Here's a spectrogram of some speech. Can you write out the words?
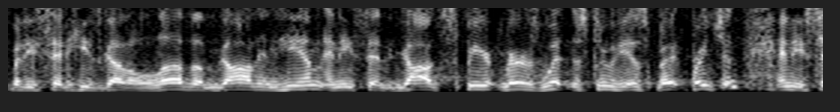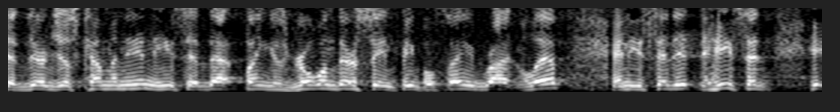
But he said he's got a love of God in him. And he said God's Spirit bears witness through his preaching. And he said they're just coming in. He said that thing is growing. They're seeing people saved right and left. And he said it, he said, he,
